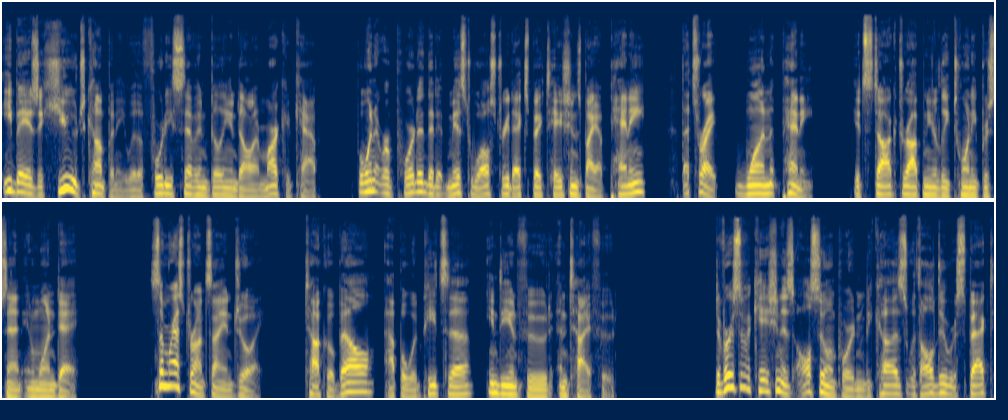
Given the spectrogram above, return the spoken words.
eBay is a huge company with a $47 billion market cap, but when it reported that it missed Wall Street expectations by a penny, that's right, one penny, its stock dropped nearly 20% in one day. Some restaurants I enjoy Taco Bell, Applewood Pizza, Indian food, and Thai food. Diversification is also important because, with all due respect,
